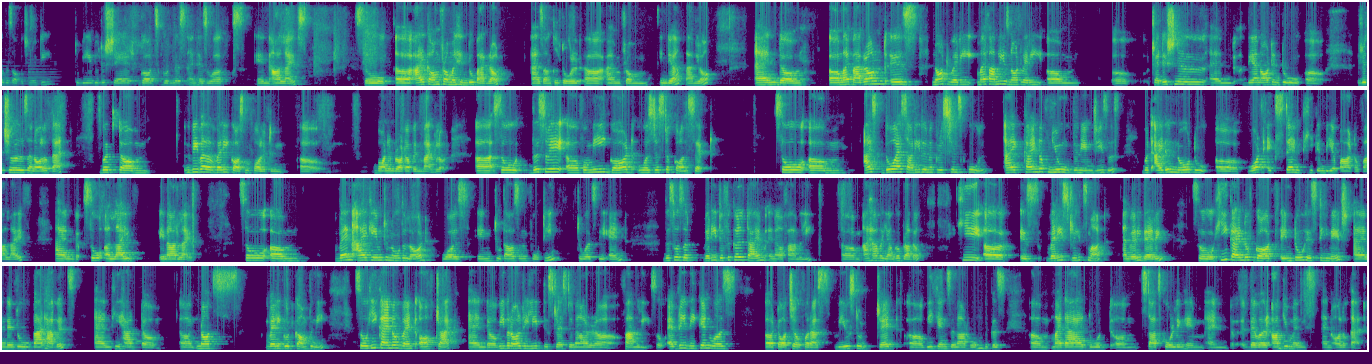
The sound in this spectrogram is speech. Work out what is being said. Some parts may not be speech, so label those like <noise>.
for this opportunity to be able to share God's goodness and His works in our lives. So, uh, I come from a Hindu background. As Uncle told, uh, I'm from India, Bangalore. And um, uh, my background is not very, my family is not very um, uh, traditional and they are not into uh, rituals and all of that. But um, we were very cosmopolitan, uh, born and brought up in Bangalore. Uh, so this way, uh, for me, God was just a concept. So um, I, though I studied in a Christian school, I kind of knew the name Jesus, but I didn't know to uh, what extent he can be a part of our life and so alive in our life. So um, when I came to know the Lord was in 2014 towards the end. This was a very difficult time in our family. Um, I have a younger brother. He uh, is very street smart and very daring. So he kind of got into his teenage and into bad habits, and he had uh, uh, not very good company. So he kind of went off track, and uh, we were all really distressed in our uh, family. So every weekend was uh, torture for us. We used to dread uh, weekends in our home because um, my dad would um, start scolding him, and there were arguments and all of that.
